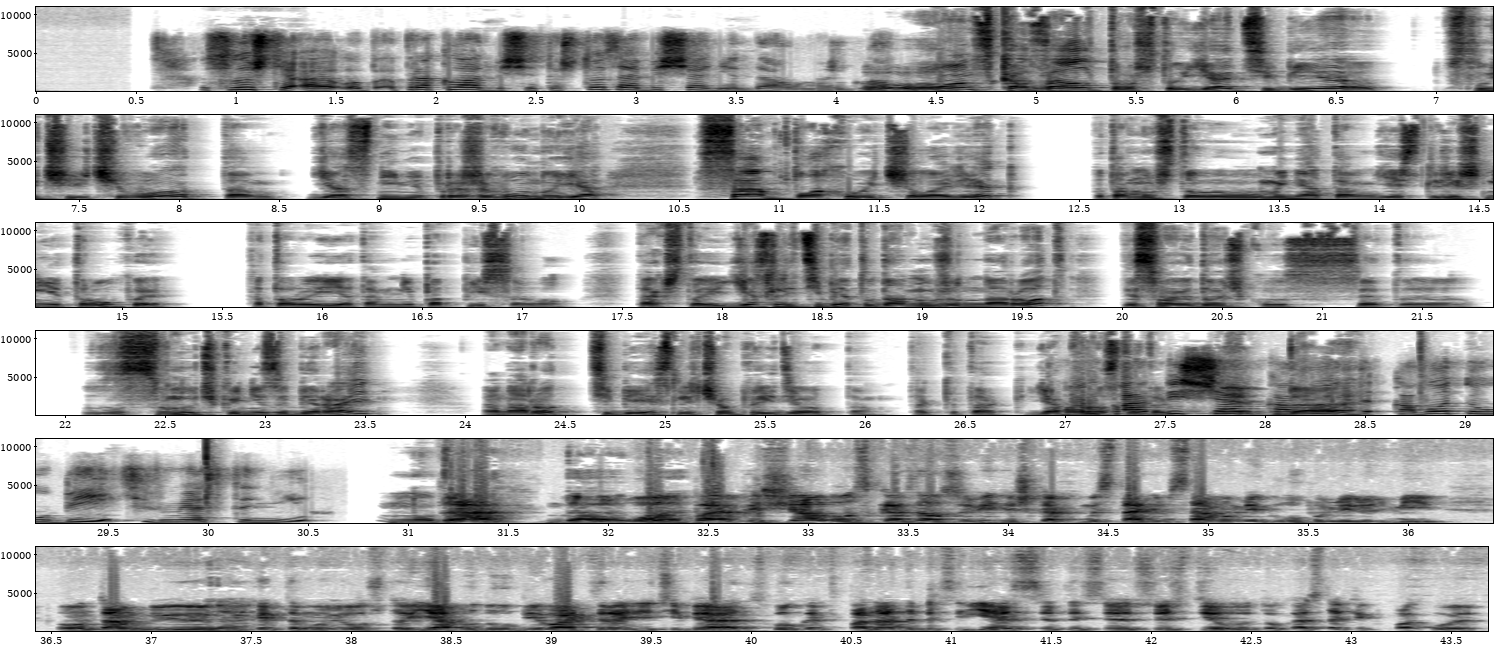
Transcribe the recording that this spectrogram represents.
Слушайте, а э, про кладбище это что за обещание дал наш главный? Он сказал то, что я тебе в случае чего там я с ними проживу, но я сам плохой человек, потому что у меня там есть лишние трупы, которые я там не подписывал. Так что, если тебе туда нужен народ, ты свою дочку с, это, с внучкой не забирай, а народ тебе, если что, придет там. Так и так. Я Он просто пообещал так... кого-то, да. кого-то убить вместо них? Ну да, да. да он да. пообещал, он сказал же, видишь как, мы станем самыми глупыми людьми. Он там э, да. к этому вел, что я буду убивать ради тебя, сколько это понадобится, я это все, все сделаю, только оставь их в покое.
